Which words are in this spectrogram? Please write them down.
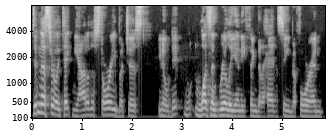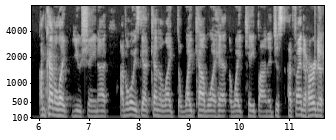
didn't necessarily take me out of the story, but just you know it wasn't really anything that I hadn't seen before. And I'm kind of like you, Shane. I I've always got kind of like the white cowboy hat and the white cape on. It just I find it hard to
